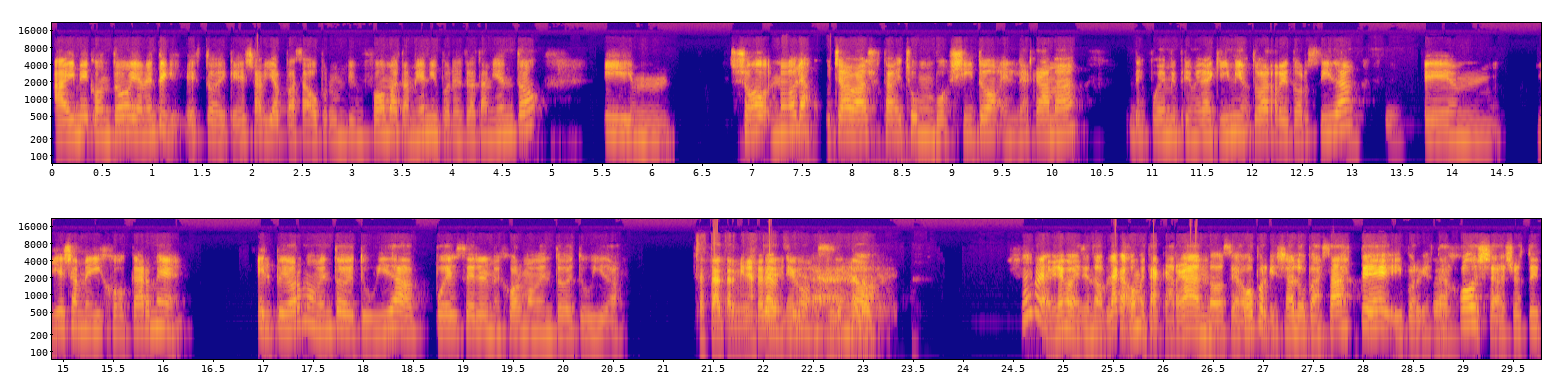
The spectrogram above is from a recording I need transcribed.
ahí me contó, obviamente, esto de que ella había pasado por un linfoma también y por el tratamiento. Y mm, yo no la escuchaba, yo estaba hecho un bollito en la cama después de mi primera quimio, toda retorcida. Em, y ella me dijo, Carmen, el peor momento de tu vida puede ser el mejor momento de tu vida. Ya está, terminaste. Ya la como diciendo, me la venía como diciendo, placa, vos me estás cargando, o sea, vos porque ya lo pasaste y porque estás joya, yo estoy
